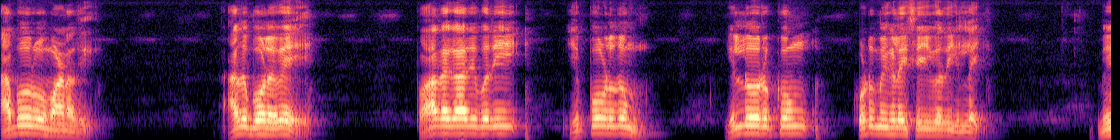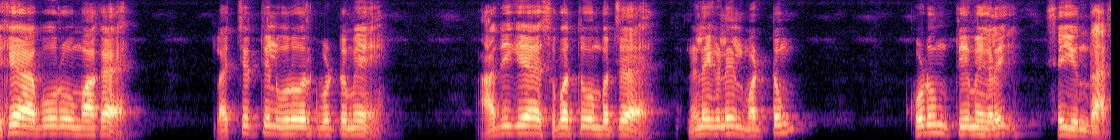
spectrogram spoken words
அபூர்வமானது. அதுபோலவே பாதகாதிபதி எப்பொழுதும் எல்லோருக்கும் கொடுமைகளை செய்வது இல்லை. மிக அபூர்வமாக லட்சத்தில் ஒருவருக்கு மட்டுமே அதிக சுபத்துவம் பெற்ற நிலைகளில் மட்டும் கொடும் தீமைகளை செய்கின்றார்.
